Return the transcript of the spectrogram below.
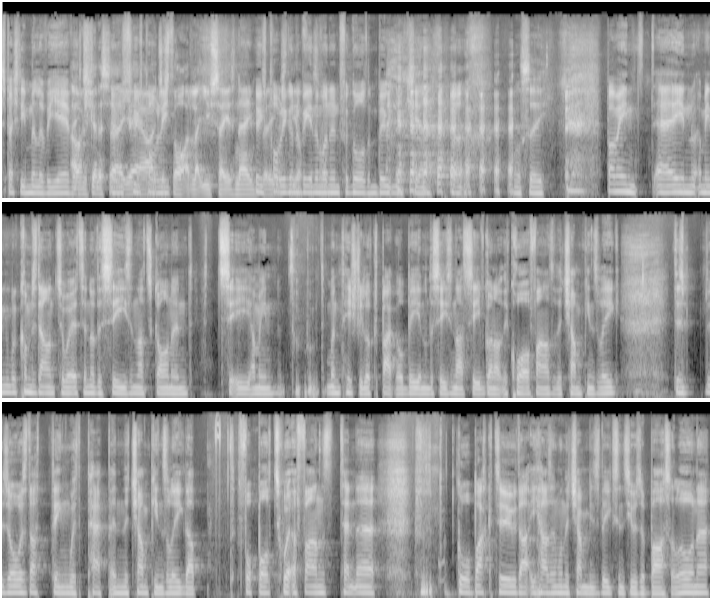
especially Milivojevic. I was going to say yeah. I just thought I'd let you say his name. who's probably going to be in the running for Golden Boot next year. but we'll see. But I mean, uh, Ian, I mean, when it comes down to it, it's another season that's gone, and City. I mean, when history looks back, there'll be another season that City have gone out the quarterfinals of the Champions League. There's there's always that thing with Pep in the Champions League that football Twitter fans tend to go back to that he hasn't won the Champions League since he was at Barcelona.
